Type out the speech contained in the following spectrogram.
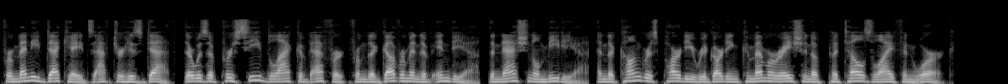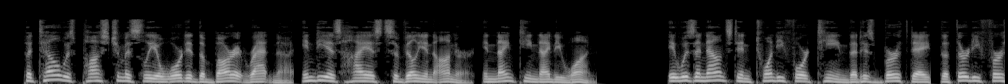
For many decades after his death, there was a perceived lack of effort from the Government of India, the national media, and the Congress Party regarding commemoration of Patel's life and work. Patel was posthumously awarded the Bharat Ratna, India's highest civilian honour, in 1991. It was announced in 2014 that his birthday, 31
